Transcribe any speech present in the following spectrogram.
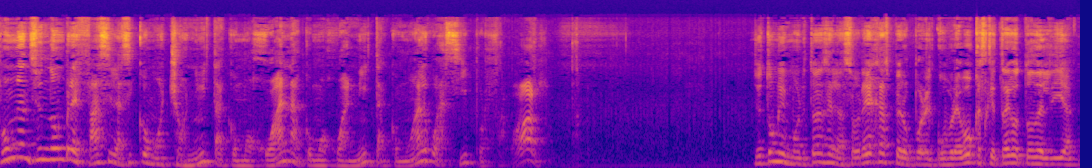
Pónganse un nombre fácil, así como Chonita, como Juana, como Juanita, como algo así, por favor. Yo tengo mis monitores en las orejas, pero por el cubrebocas que traigo todo el día.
